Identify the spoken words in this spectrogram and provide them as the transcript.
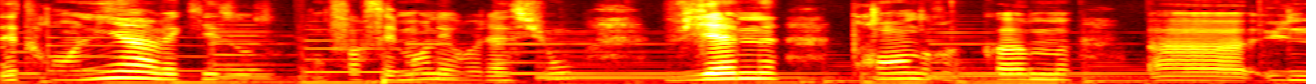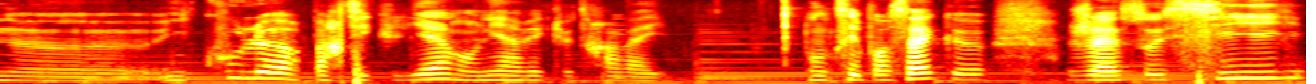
d'être en lien avec les autres? Donc forcément, les relations viennent prendre comme euh, une couleur particulière en lien avec le travail. Donc c'est pour ça que j'associe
